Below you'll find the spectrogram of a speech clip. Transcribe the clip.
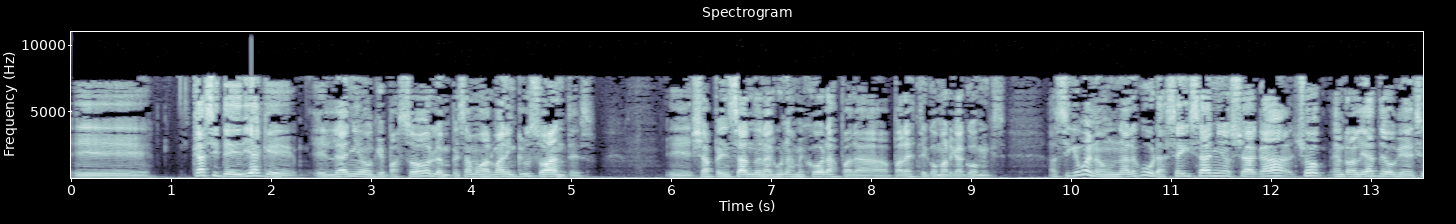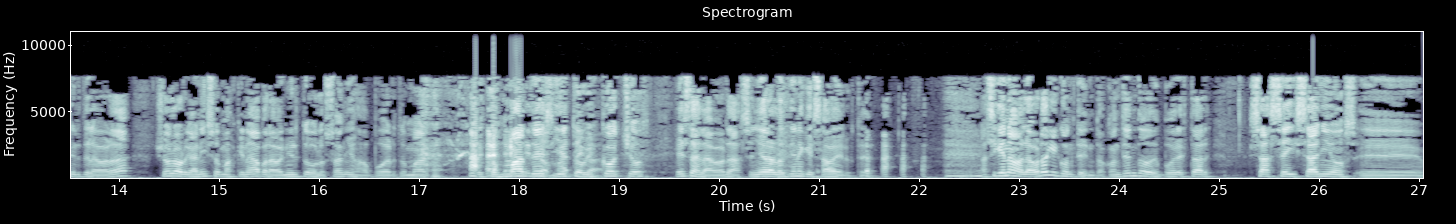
Eh, casi te diría que el año que pasó lo empezamos a armar incluso antes, eh, ya pensando en algunas mejoras para, para este Comarca Comics. Así que bueno, una locura, seis años ya acá. Yo en realidad tengo que decirte la verdad, yo lo organizo más que nada para venir todos los años a poder tomar estos mates Estos y estos bizcochos. Esa es la verdad, señora, lo tiene que saber usted. Así que no, la verdad que contento, contento de poder estar ya seis años eh,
